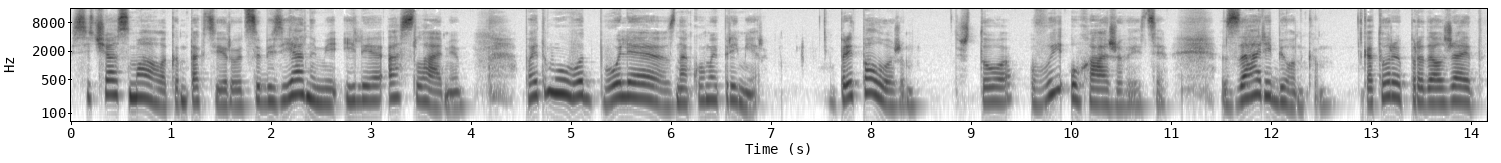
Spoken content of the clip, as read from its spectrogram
сейчас мало контактирует с обезьянами или ослами. Поэтому вот более знакомый пример. Предположим, что вы ухаживаете за ребенком, который продолжает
